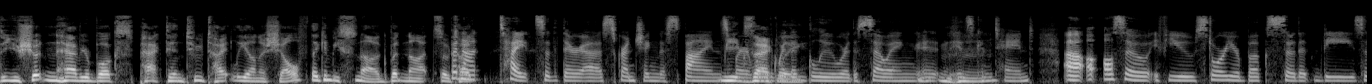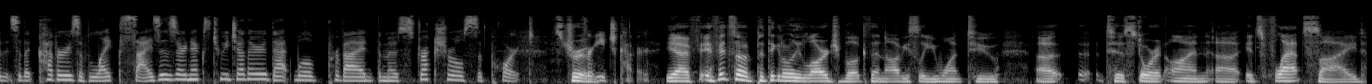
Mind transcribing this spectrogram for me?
you shouldn't have your books packed in too tightly on a shelf. They can be snug, but not so But tight. not tight so that they're uh, scrunching the spines where, where, where the glue or the sewing Mhm. is contained. Uh, also, if you store your books so that the so that so that covers of like sizes are next to each other, that will provide the most structural support It's true. for each cover. Yeah, if if it's a particularly large book, then obviously you want to uh, to store it on uh, its flat side.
